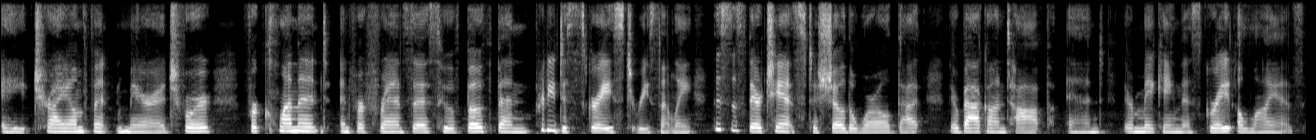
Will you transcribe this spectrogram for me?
a triumphant marriage for for Clement and for Francis, who have both been pretty disgraced recently. This is their chance to show the world that they're back on top and they're making this great alliance.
